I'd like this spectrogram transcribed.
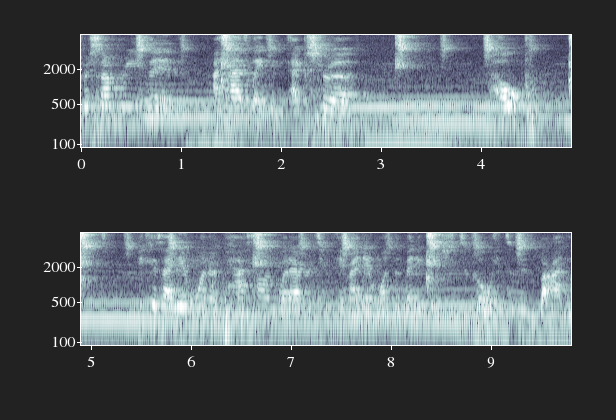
For some reason, I had like an extra hope because I didn't want to pass on whatever to him. I didn't want the medication to go into his body.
